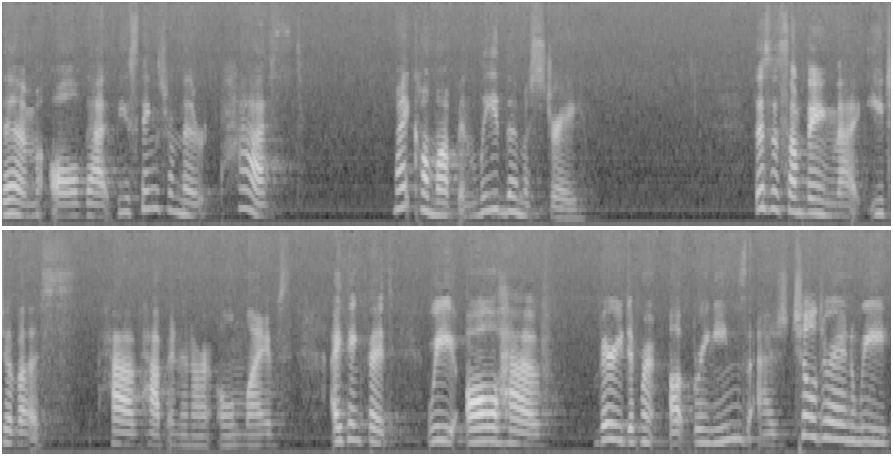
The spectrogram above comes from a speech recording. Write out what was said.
them all that these things from their past might come up and lead them astray. This is something that each of us have happen in our own lives. I think that we all have very different upbringings as children. We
